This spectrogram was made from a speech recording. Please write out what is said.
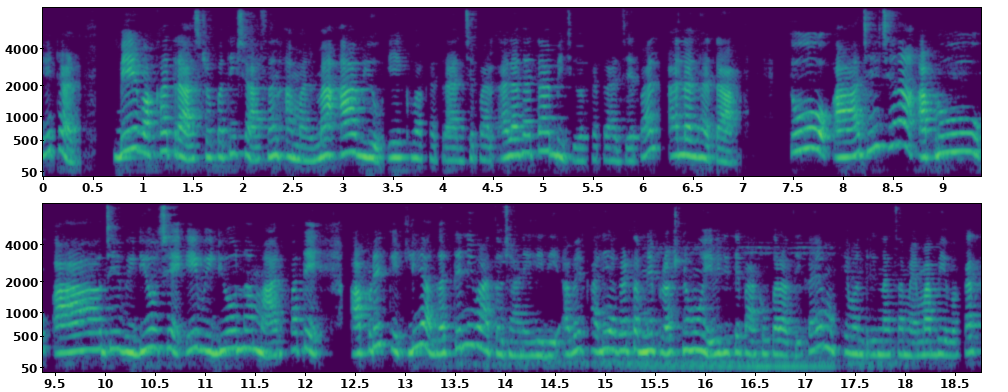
હેઠળ બે વખત રાષ્ટ્રપતિ શાસન અમલમાં આવ્યું. એક વખત રાજ્યપાલ અલગ હતા, બીજી વખત રાજ્યપાલ અલગ હતા. તો આ જે છે ને આપણું, આ જે વીડિયો છે, એ વિડીયોના મારફતે આપણે કેટલી અગત્યની વાતો જાણી લીધી. હવે ખાલી અગર તમને પ્રશ્ન હું એવી રીતે પાકું કરાવતી, કયા મુખ્યમંત્રીના સમયમાં બે વખત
